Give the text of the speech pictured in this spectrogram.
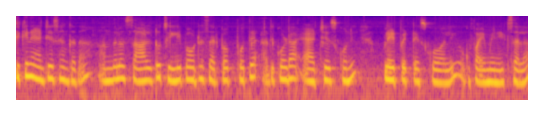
చికెన్ యాడ్ చేసాం కదా అందులో సాల్ట్ చిల్లీ పౌడర్ సరిపోకపోతే అది కూడా యాడ్ చేసుకొని ప్లేట్ పెట్టేసుకోవాలి ఒక ఫైవ్ మినిట్స్ అలా.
